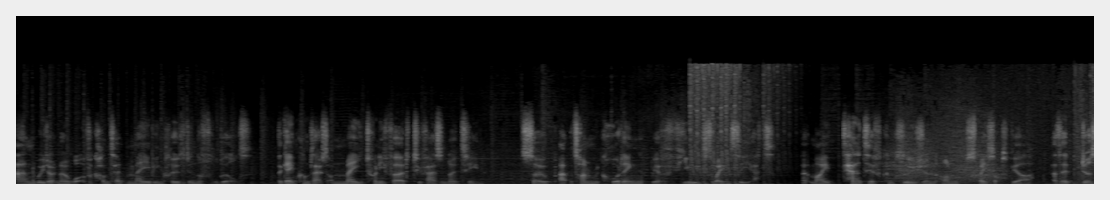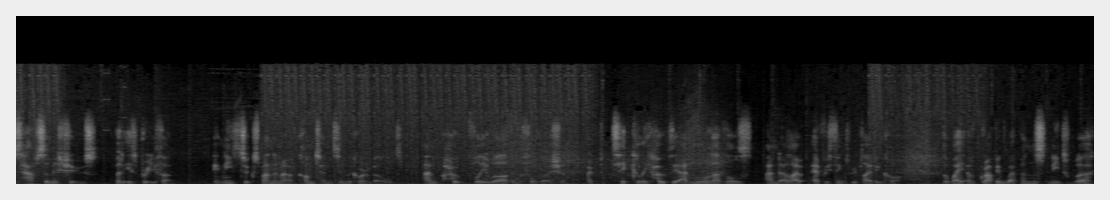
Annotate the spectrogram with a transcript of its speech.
and we don't know what other content may be included in the full build. The game comes out on May 23rd, 2019, so at the time of recording we have a few weeks to wait and see yet. Now, my tentative conclusion on Space Ops VR, as it does have some issues, but it is pretty fun. It needs to expand the amount of content in the current build, and hopefully it will have in the full version. I particularly hope they add more levels and allow everything to be played in co-op. The way of grabbing weapons needs work,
